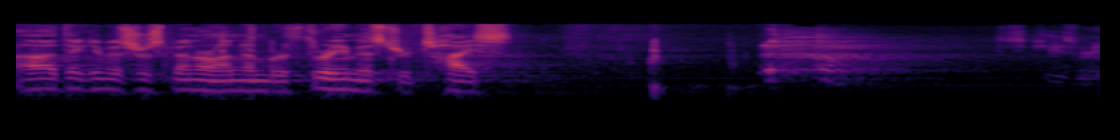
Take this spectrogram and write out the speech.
Uh, thank you, Mr. Spindler. On number three, Mr. Tyson. Excuse me.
